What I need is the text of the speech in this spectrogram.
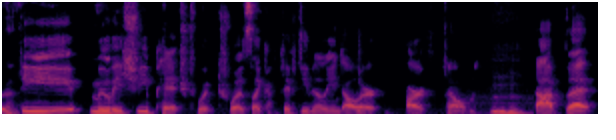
the movie she pitched, which was like a fifty million dollar art film Mhm. uh, that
